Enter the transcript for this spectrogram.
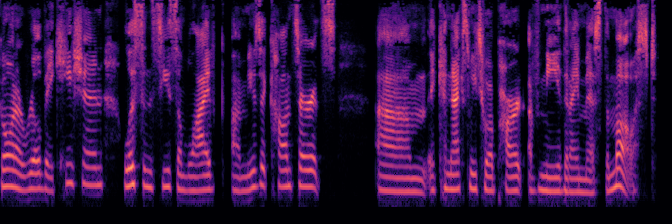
Go on a real vacation. Listen, see some live uh, music concerts um, it connects me to a part of me that I miss the most.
